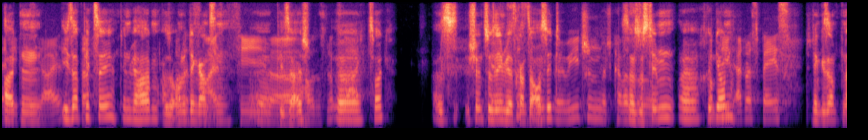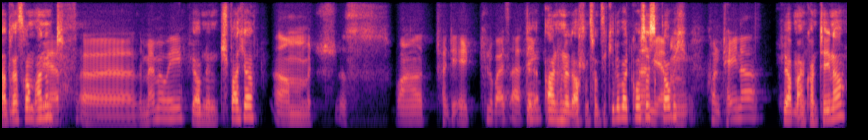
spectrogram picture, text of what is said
alten ISA-PC, den wir haben, also ohne den ganzen äh, PCI-Zeug. Äh, es ist schön zu sehen, wie das Ganze aussieht. Das ist eine Systemregion, die den gesamten Adressraum annimmt. Uh, wir haben den Speicher. 128 Kilobyte groß ist, glaube ich. Wir haben einen Container,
